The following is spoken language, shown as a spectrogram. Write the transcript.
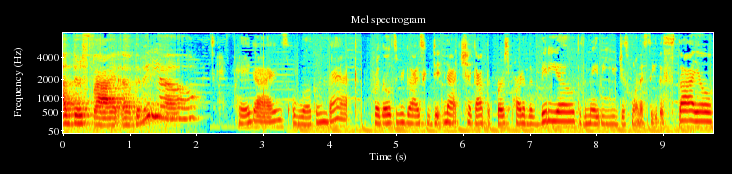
other side of the video. Hey guys, welcome back. For those of you guys who did not check out the first part of the video, because maybe you just want to see the style,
